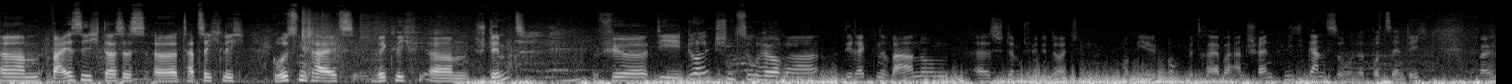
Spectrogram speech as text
ähm, weiß ich, dass es äh, tatsächlich größtenteils wirklich ähm, stimmt. Für die deutschen Zuhörer direkt eine Warnung. Es stimmt für die deutschen Mobilfunkbetreiber anscheinend nicht ganz so hundertprozentig. Weil?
